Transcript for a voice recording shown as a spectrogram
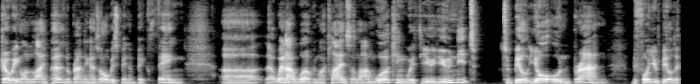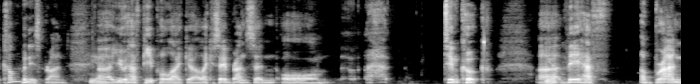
going online, personal branding has always been a big thing. Uh, that when I work with my clients, I'm, like, I'm working with you. You need to, to build your own brand before you build a company's brand. Yeah, Uh, you have people like, uh, like you say, Branson or uh, Tim Cook. Uh, They have a brand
